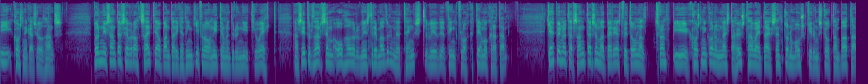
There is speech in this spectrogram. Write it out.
í kostningasjóð hans. Bernie Sanders hefur átt sæti á bandaríkjaþingi frá 1991. Hann situr þar sem óháður vinstrimadur með tengsl við þingflokk demokrata. Keppinautar Sanders um að berjast við Donald Trump í kostningunum næsta haust hafa í dag sendt honum óskýrum skjótan bata.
